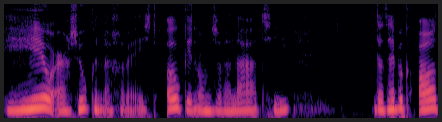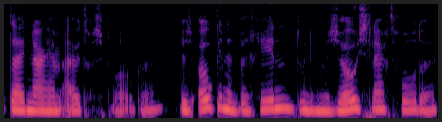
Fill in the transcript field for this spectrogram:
heel erg zoekende geweest. Ook in onze relatie. Dat heb ik altijd naar hem uitgesproken. Dus ook in het begin, toen ik me zo slecht voelde,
